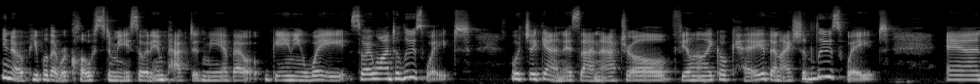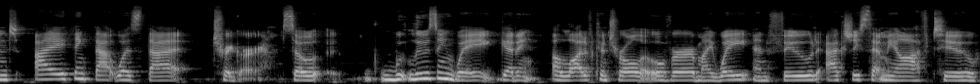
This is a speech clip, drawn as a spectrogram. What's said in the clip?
you know, people that were close to me. So it impacted me about gaining weight. So I wanted to lose weight, which again is that natural feeling like, okay, then I should lose weight. And I think that was that trigger. So w- losing weight, getting a lot of control over my weight and food actually set me off to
